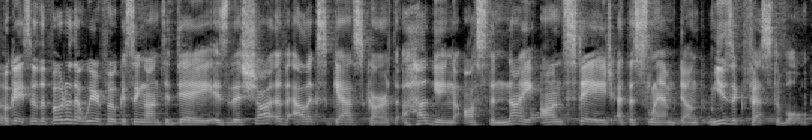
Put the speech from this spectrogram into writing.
Okay, so the photo that we are focusing on today is this shot of Alex Gaskarth hugging Awsten Knight on stage at the Slam Dunk Music Festival.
